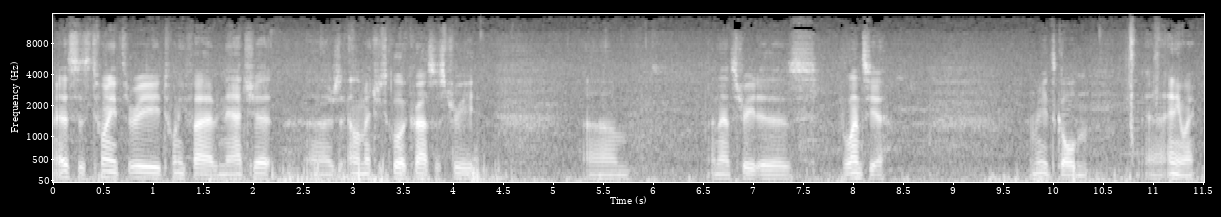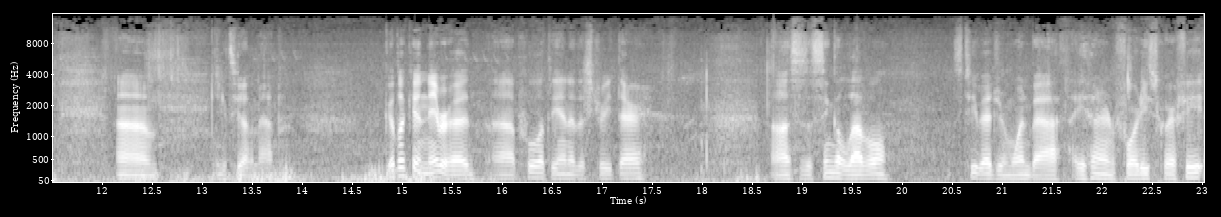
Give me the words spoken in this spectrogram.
This is 2325 Natchez. Uh, there's an elementary school across the street. Um, and that street is Valencia. For me, it's Golden. Uh, anyway, um, you can see it on the map. Good looking neighborhood. Uh, pool at the end of the street there. Uh, this is a single level. It's two bedroom, one bath, 840 square feet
